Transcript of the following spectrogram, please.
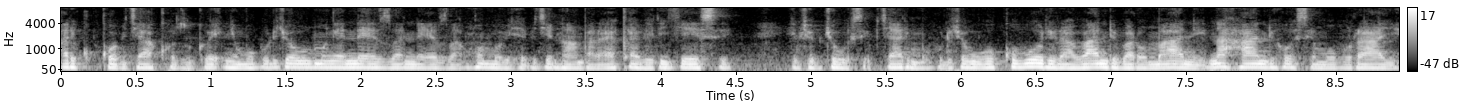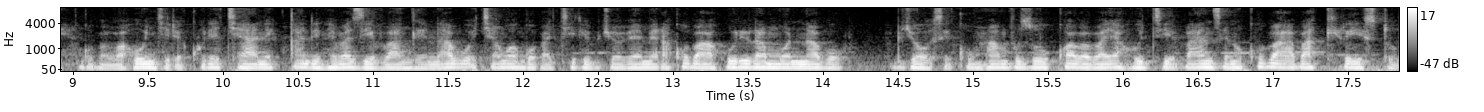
Ariko uko byakozwe ni mu buryo bumwe neza neza nko mu bihe by'intambara ya kabiri y'isi. Ibyo byose byari mu buryo bwo kuburira abandi baromani n'ahandi hose mu burayi ngo babahungire kure cyane kandi ntibazivange nabo cyangwa ngo bagire ibyo bemera ko bahuriramo nabo. Byose ku mpamvu z'uko aba bayahudi banze no kuba abakristo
